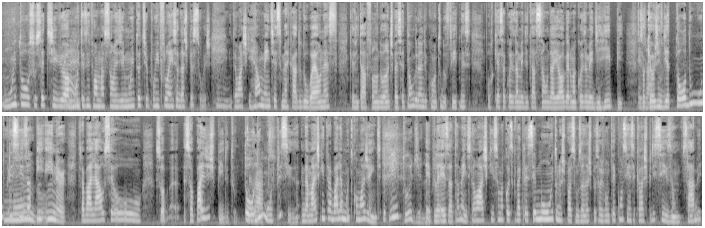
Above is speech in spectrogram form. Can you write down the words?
muito suscetível a É. muitas informações e muita, tipo, influência das pessoas. Uhum. Então, acho que realmente esse mercado do wellness, que a gente estava falando antes, vai ser tão grande quanto do fitness, porque essa coisa da meditação, da yoga, era uma coisa meio de hippie, só que Exato. hoje em dia todo mundo precisa Mundo. inner, trabalhar o seu sua, sua paz de espírito. Todo Exato. mundo precisa, ainda mais quem trabalha muito como a gente. Ter plenitude, né? É, ple- Então, eu acho que isso é uma coisa que vai crescer muito nos próximos anos. As pessoas vão ter consciência que elas precisam, sabe?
